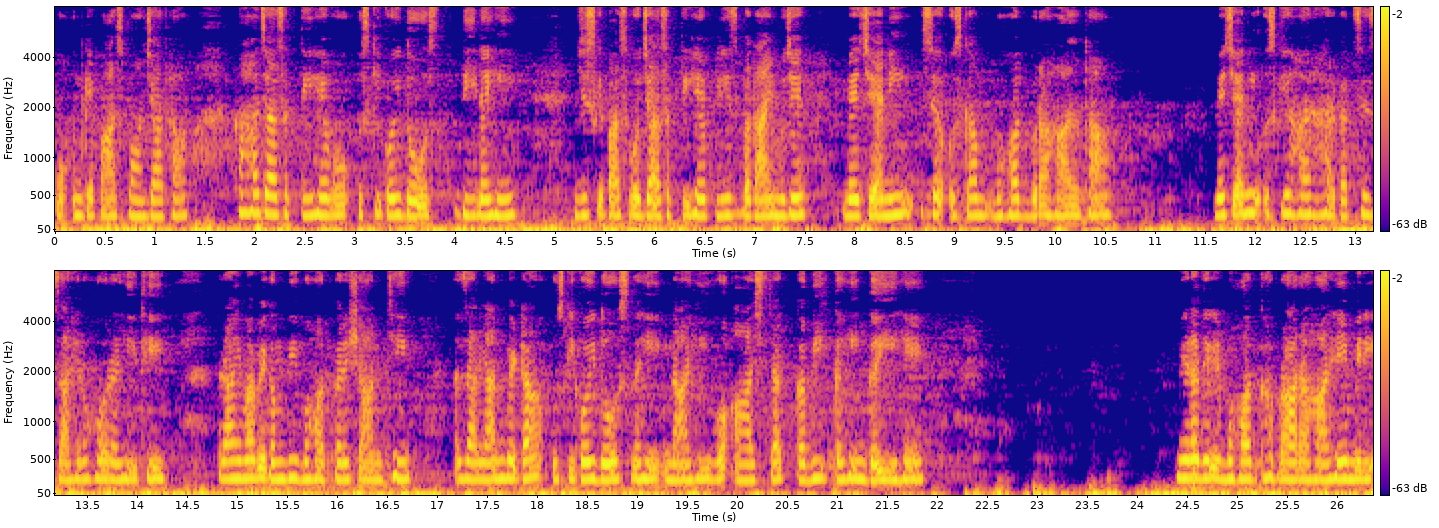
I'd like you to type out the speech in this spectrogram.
वो उनके पास पहुँचा था। कहाँ जा सकती है वो? उसकी कोई दोस्त भी नहीं जिसके पास वो जा सकती है। प्लीज़ बताएँ मुझे, बेचैनी से उसका बहुत बुरा हाल था। बेचैनी उसकी हर हरकत से ज़ाहिर हो रही थी। राहिमा बेगम भी बहुत परेशान थी। जारियान बेटा, उसकी कोई दोस्त नहीं, ना ही वो आज तक कभी कहीं गई है। मेरा दिल बहुत घबरा रहा है। मेरी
